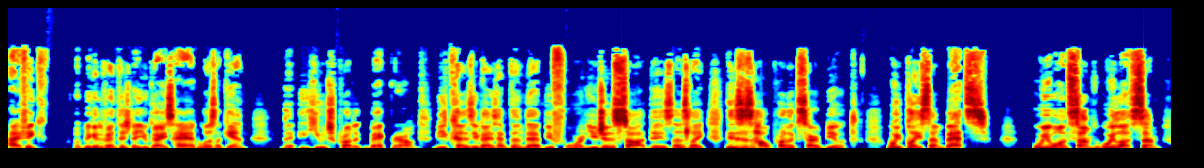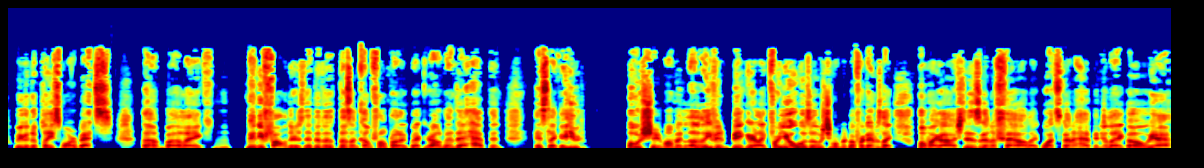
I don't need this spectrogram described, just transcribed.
I think a big advantage that you guys had was again the huge product background because you guys have done that before. You just saw this as like, this is how products are built. We play some bets. We won some, we lost some. We're going to place more bets. Uh, but like many founders that doesn't come from a product background, when that happened, it's like a huge oh shit moment, even bigger. Like for you, it was a oh shit moment, but for them, it's like, oh my gosh, this is going to fail. Like what's going to happen? You're like, oh yeah,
